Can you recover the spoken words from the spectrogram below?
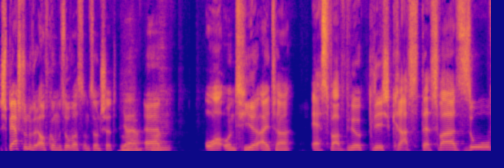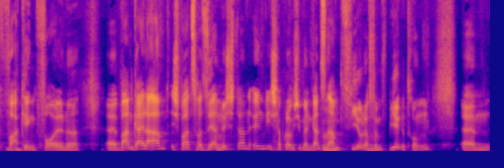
Sperrstunde wird aufgehoben, sowas und so ein Shit. Ja, ja. Ähm, oh, und hier, Alter, es war wirklich krass. Das war so fucking voll, ne? Äh, war ein geiler Abend. Ich war zwar sehr nüchtern irgendwie. Ich habe, glaube ich, über den ganzen Mhm. Abend vier oder Mhm. fünf Bier getrunken. Ähm,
